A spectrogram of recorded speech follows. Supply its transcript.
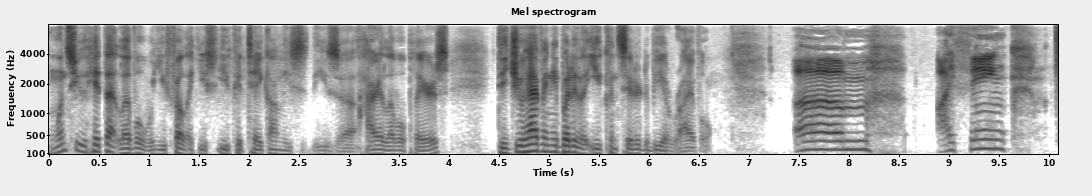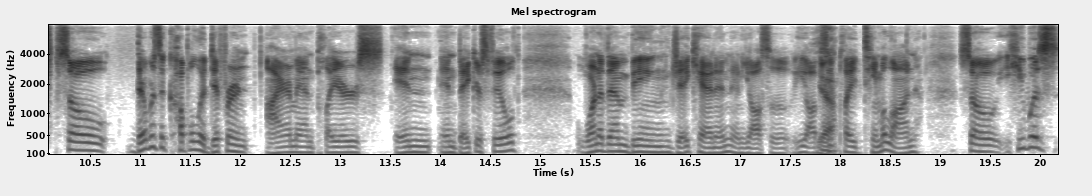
once you hit that level where you felt like you you could take on these these uh, higher level players? Did you have anybody that you considered to be a rival? Um, I think so. There was a couple of different Iron Man players in in Bakersfield. One of them being Jay Cannon, and he also he obviously Yeah. played Team Elan. So he was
